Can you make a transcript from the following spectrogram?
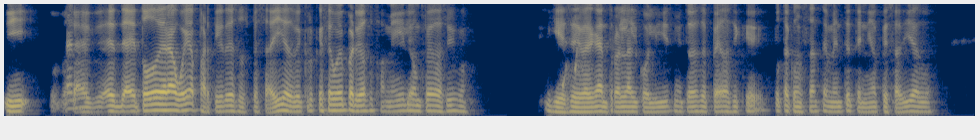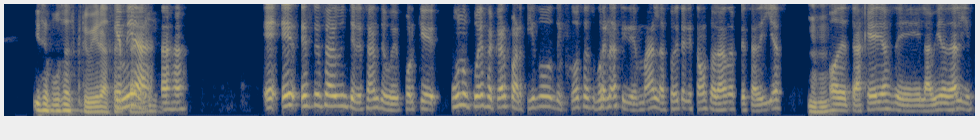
Y, o sea, todo era, güey, a partir de sus pesadillas, güey. Creo que ese güey perdió a su familia, un pedo así, güey. Y ese verga entró el alcoholismo y todo ese pedo, así que puta constantemente tenía pesadillas, güey. Y se puso a escribir así. Que mira, ajá. Esto es algo interesante, güey, porque uno puede sacar partido de cosas buenas y de malas, ahorita que estamos hablando de pesadillas o de tragedias de la vida de alguien.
